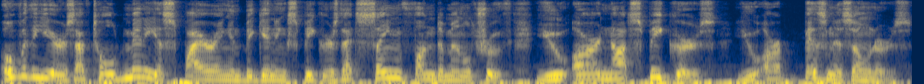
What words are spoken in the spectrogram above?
Over the years, I've told many aspiring and beginning speakers that same fundamental truth. You are not speakers, you are business owners.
